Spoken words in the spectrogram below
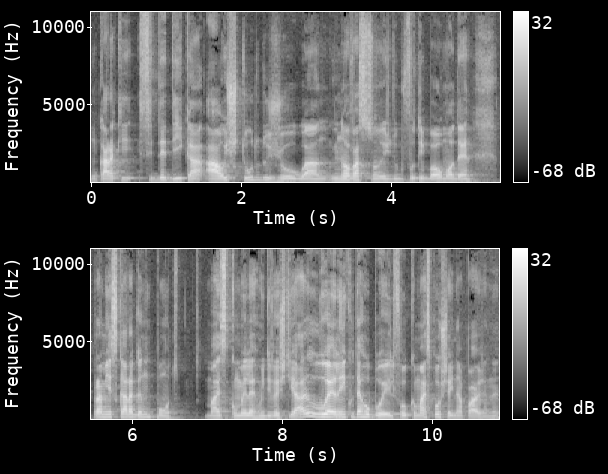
um cara que se dedica ao estudo do jogo, a inovações do futebol moderno, para mim esse cara ganha um ponto. Mas como ele é ruim de vestiário, o elenco derrubou ele. Foi o que eu mais postei na página, né?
